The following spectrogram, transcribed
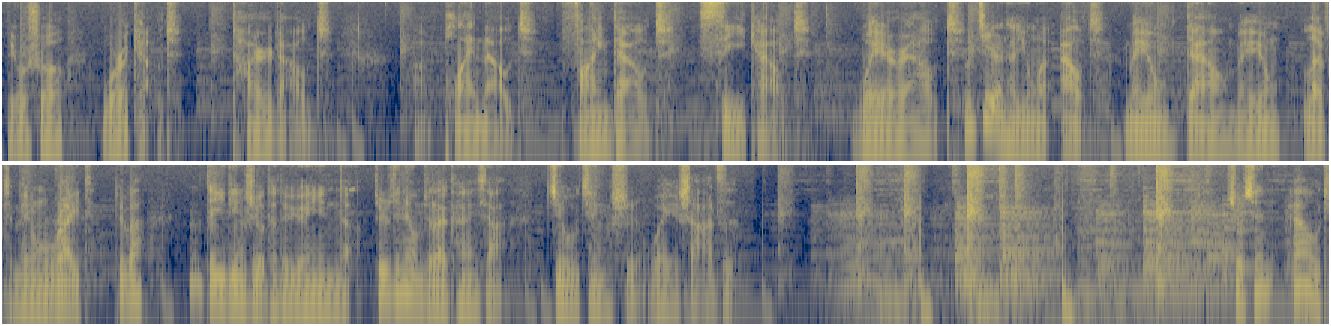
比如说 work out、tired out、啊 plan out、find out、seek out、wear out。那既然他用了 out，没用 down，没用 left，没用 right，对吧？那它一定是有它的原因的。就是今天我们就来看一下究竟是为啥子。首先，out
